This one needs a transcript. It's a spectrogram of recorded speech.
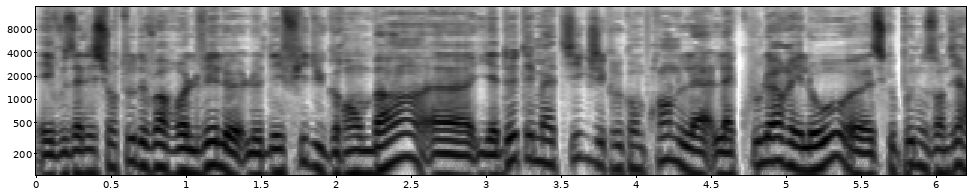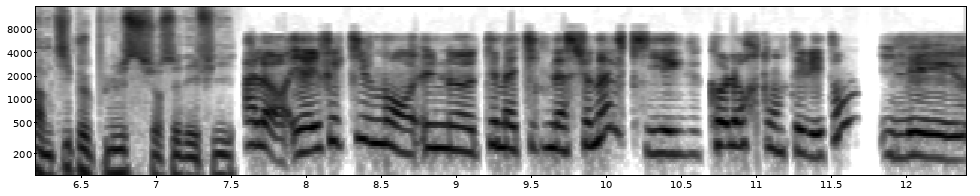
Et vous allez surtout devoir relever le, défi du grand bain. Euh, il y a deux thématiques, j'ai cru comprendre, la, couleur et l'eau. Est-ce que vous pouvez nous en dire un petit peu plus sur ce défi? Alors, il y a effectivement une thématique nationale qui est Colore ton Téléthon. Il est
